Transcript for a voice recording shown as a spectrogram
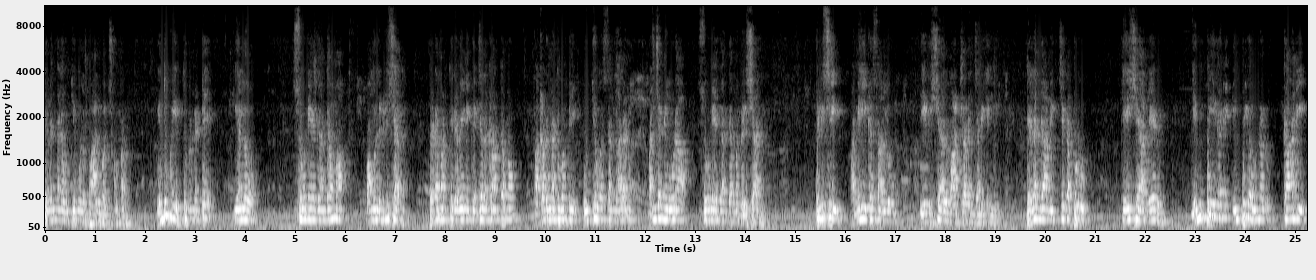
తెలంగాణ ఉద్యమంలో పాల్పంచుకున్నారు. ఎందుకు చెప్తున్నానంటే ఇవాళ సోనియా గాంధీ అమ్మ మమ్మల్ని పిలిచారు. పెడమర్తి రవిని గజ్జల ప్రాంతంలో అక్కడ ఉన్నటువంటి ఉద్యోగ సంఘాలను అందరినీ కూడా సోనియా గాంధీ అమ్మ పిలిచారు. పిలిచి అనేక సార్లు ఈ విషయాలు మాట్లాడడం జరిగింది. తెలంగాణ ఇచ్చేటప్పుడు కేసీఆర్ లేడు. ఎంపీగానే ఎంపీగా ఉన్నాడు. కానీ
